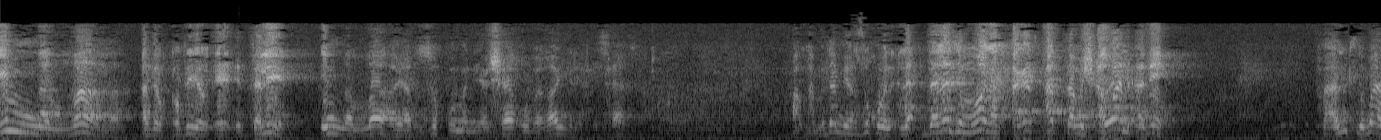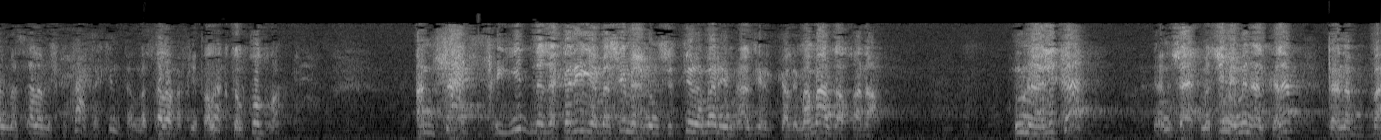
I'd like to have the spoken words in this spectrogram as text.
إن الله ادي القضية الايه الدليل. إن الله يرزق من يشاء بغير حساب. الله ما دام يرزقه من لا ده لازم وجد حاجات حتى مش أوانها دي. فقالت له بقى المسألة مش بتاعتك أنت المسألة ما في طلاقة القدرة. أم ساعة سيدنا زكريا ما سمع من ستنا مريم هذه الكلمة ماذا صنع؟ هنالك يعني ساعة ما سمع منها الكلام تنبه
